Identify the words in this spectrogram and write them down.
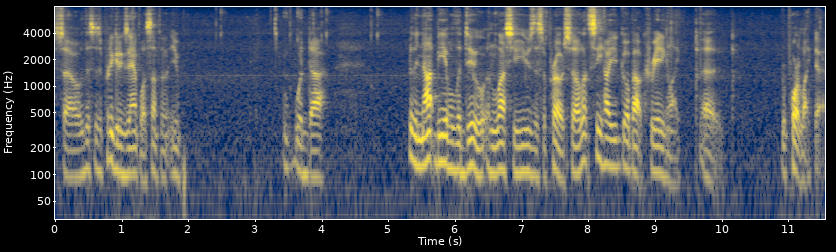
So this is a pretty good example of something that you would uh, really not be able to do unless you use this approach. So let's see how you'd go about creating like a report like that.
